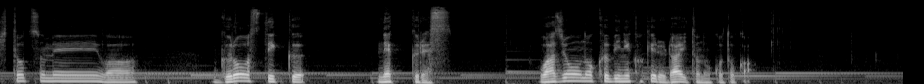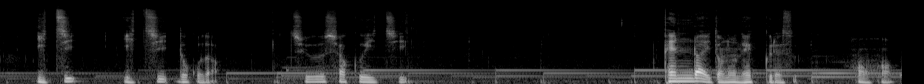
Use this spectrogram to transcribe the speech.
1つ目はグロースティックネックレス。和状の首にかけるライトのことか。11どこだ？注釈1ペンライトのネックレス。はは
